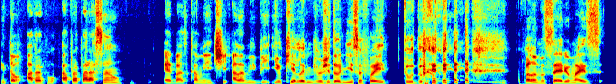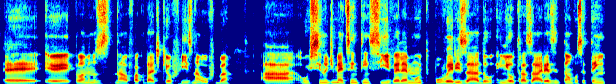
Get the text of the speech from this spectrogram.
Então, a, a preparação é basicamente a Lamib, e o que a Lamib ajudou nisso foi tudo. Falando sério, mas é, é, pelo menos na faculdade que eu fiz, na UFBA, a, o ensino de medicina intensiva ele é muito pulverizado em outras áreas, então você tem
